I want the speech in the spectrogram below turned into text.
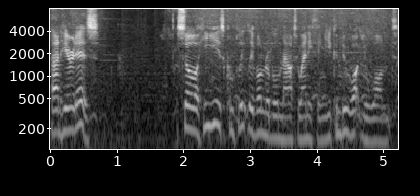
And here it is. So he is completely vulnerable now to anything. You can do what you want.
